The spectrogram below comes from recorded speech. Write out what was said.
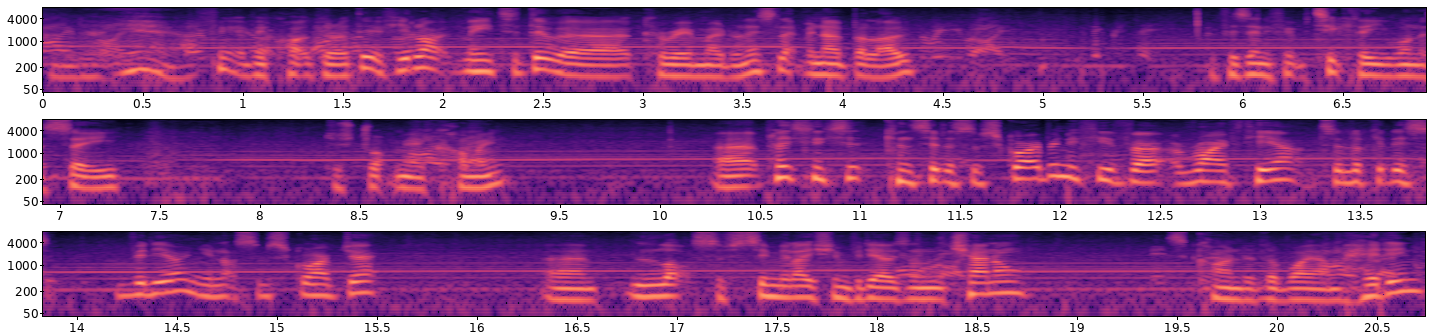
And, uh, yeah, I think it'd be quite a good idea. If you'd like me to do a career mode on this, let me know below. If there's anything particular you want to see, just drop me a comment. Uh, please consider subscribing if you've uh, arrived here to look at this video and you're not subscribed yet. Um, lots of simulation videos on the channel. It's kind of the way I'm heading.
